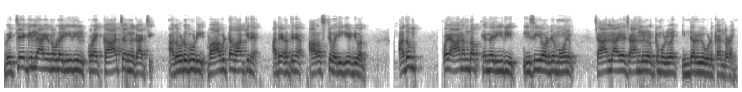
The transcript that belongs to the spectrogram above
വെച്ചേക്കില്ല എന്നുള്ള രീതിയിൽ കുറെ കാച്ചങ്ങ് കാച്ചി. അതോടുകൂടി വാവിട്ട വാക്കിന് അദ്ദേഹത്തിന് അറസ്റ്റ് വരികേണ്ടി വന്നു. അതും ഒരാനന്ദം എന്ന രീതിയിൽ പി സി ജോർജും മോനും ചാനലായ ചാനലുകൾക്ക് മുഴുവൻ ഇന്റർവ്യൂ കൊടുക്കാൻ തുടങ്ങി.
